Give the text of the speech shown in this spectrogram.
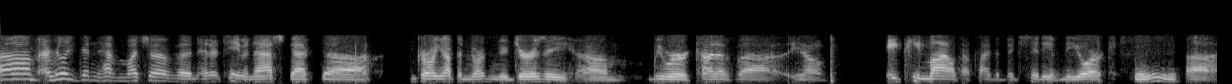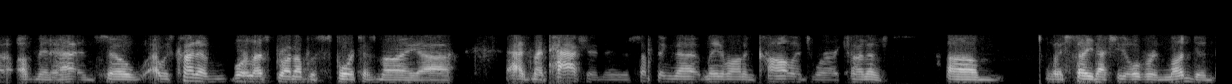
Um, I really didn't have much of an entertainment aspect uh, growing up in northern New Jersey. Um, we were kind of, uh, you know, 18 miles outside the big city of New York, uh, of Manhattan. So I was kind of more or less brought up with sports as my uh, as my passion. And it was something that later on in college, where I kind of um, when I studied actually over in London,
